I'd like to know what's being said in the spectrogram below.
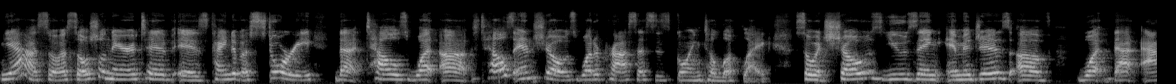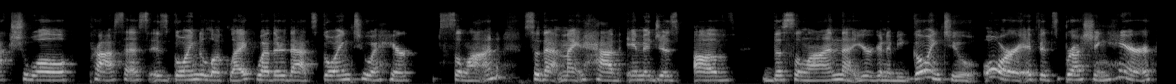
Yeah, so a social narrative is kind of a story that tells what uh tells and shows what a process is going to look like. So it shows using images of what that actual process is going to look like, whether that's going to a hair salon, so that might have images of the salon that you're going to be going to or if it's brushing hair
